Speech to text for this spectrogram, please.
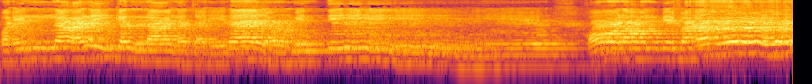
وإن عليك اللعنة إلى يوم الدين. قال رب يوم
